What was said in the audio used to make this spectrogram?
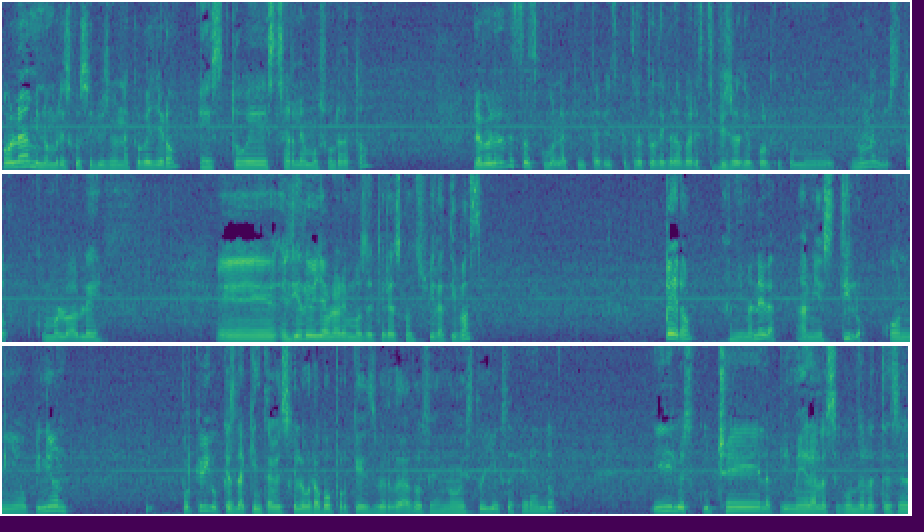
Hola, mi nombre es José Luis Luna Caballero. Esto es Charlemos un rato. La verdad esta es como la quinta vez que trato de grabar este episodio porque como no me gustó como lo hablé. Eh, el día de hoy hablaremos de teorías conspirativas, pero a mi manera, a mi estilo, con mi opinión. ¿Por qué digo que es la quinta vez que lo grabo? Porque es verdad, o sea, no estoy exagerando. Y lo escuché la primera, la segunda, la tercera,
